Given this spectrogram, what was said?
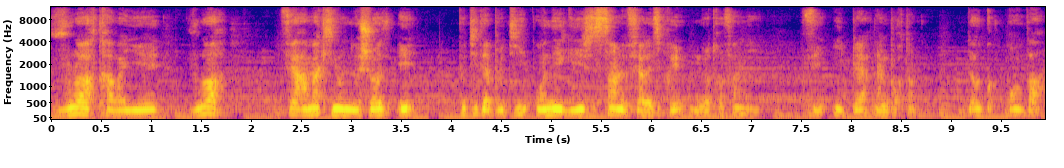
vouloir travailler, vouloir faire un maximum de choses et petit à petit, on néglige sans le faire esprit notre famille. C'est hyper important. Donc on va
